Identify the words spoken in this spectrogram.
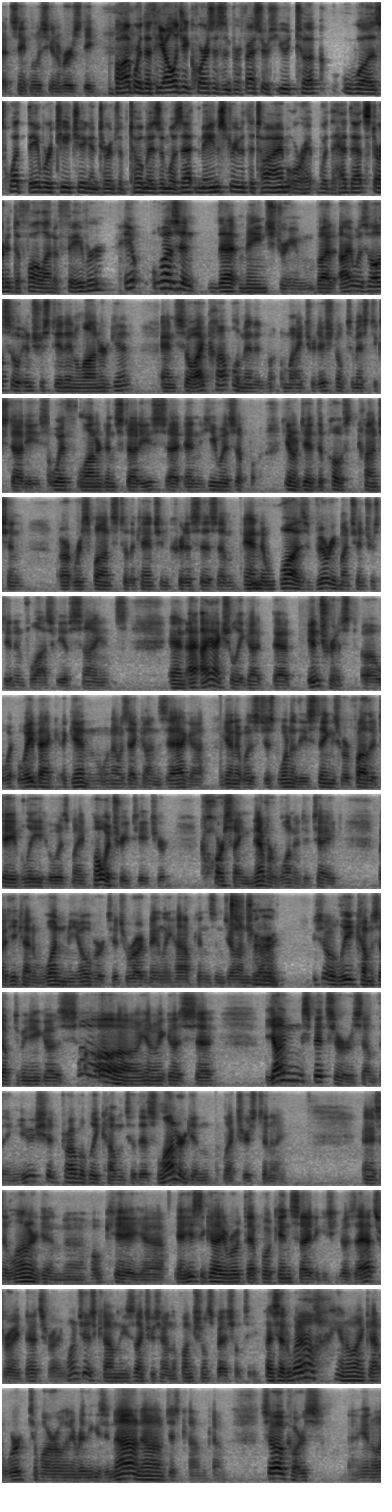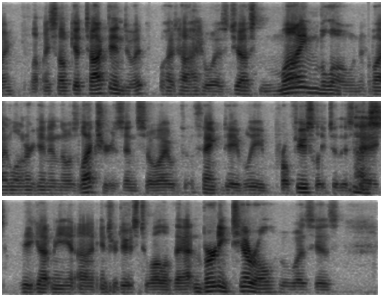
at St. Louis University. Bob, were the theology courses and professors you took was what they were teaching in terms of Thomism was that mainstream at the time, or had that started to fall out of favor? It wasn't that mainstream, but I was also interested in Lonergan. And so I complemented my traditional Thomistic studies with Lonergan studies, uh, and he was, a, you know, did the uh, response to the Kantian criticism, and mm. was very much interested in philosophy of science. And I, I actually got that interest uh, w- way back again when I was at Gonzaga. Again, it was just one of these things where Father Dave Lee, who was my poetry teacher, course I never wanted to take, but he kind of won me over to Gerard Manley Hopkins and John sure. So Lee comes up to me and he goes, "Oh, you know," he goes, uh, "Young Spitzer or something. You should probably come to this Lonergan lectures tonight." And I said, Lonergan, uh, okay. Uh, yeah, he's the guy who wrote that book, Insight. And she goes, That's right, that's right. Why don't you just come? These lectures are on the functional specialty. I said, Well, you know, I got work tomorrow and everything. He said, No, no, just come, come. So, of course, you know, I let myself get talked into it, but I was just mind blown by Lonergan in those lectures. And so I thank Dave Lee profusely to this nice. day he got me uh, introduced to all of that. And Bernie Tyrrell, who was his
